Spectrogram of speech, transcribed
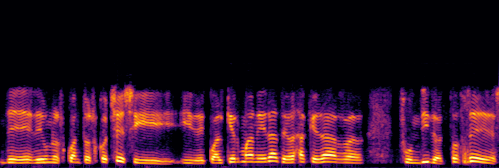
de, de unos cuantos coches y, y de cualquier manera te vas a quedar eh, fundido. Entonces,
